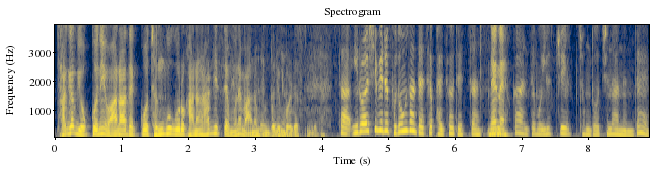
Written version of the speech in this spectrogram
자격 요건이 완화됐고 전국으로 가능하기 때문에 많은 분들이 그랬군요. 몰렸습니다. 자, 1월 11일 부동산 대책 발표됐지 않습니까? 네네. 이제 뭐 일주일 정도 지났는데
